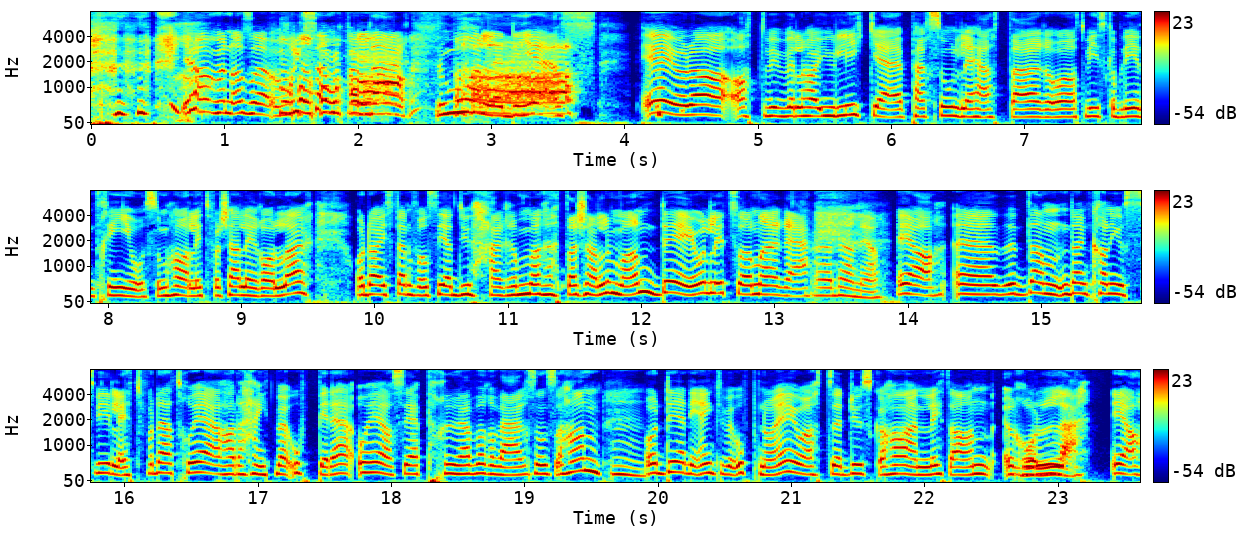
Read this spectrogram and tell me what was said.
Ja, men altså, for eksempel der målet deres er jo da at vi vil ha ulike personligheter, og at vi skal bli en trio som har litt forskjellige roller. Og da istedenfor å si at du hermer etter Kjellemann, det er jo litt sånn der eh, Ja, den, ja. Ja, eh, den, den kan jo svi litt, for der tror jeg jeg hadde hengt meg opp i det. Og ja, så jeg prøver å være sånn som han. Mm. Og det de egentlig vil oppnå, er jo at du skal ha en litt annen rolle. Rolle. Ja.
